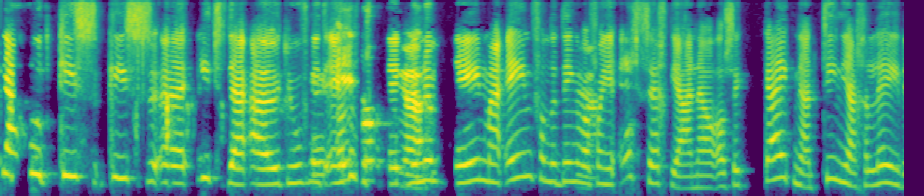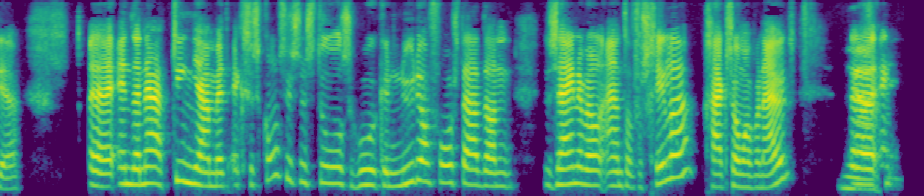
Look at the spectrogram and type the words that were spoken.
ja, goed, kies, kies uh, iets daaruit. Je hoeft niet één van de nummer één, maar één van de dingen waarvan je echt zegt, ja, nou, als ik kijk naar tien jaar geleden uh, en daarna tien jaar met Access Consciousness Tools, hoe ik er nu dan voor sta, dan zijn er wel een aantal verschillen. Ga ik zomaar vanuit. Ja. en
